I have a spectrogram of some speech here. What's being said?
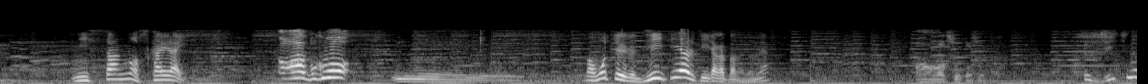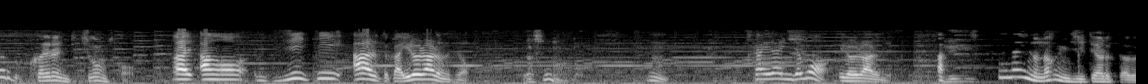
うん日産のスカイライン。ああ、僕もまあ、もっと言うと GTR って言いたかったんだけどね。ああ、そうかそうか。え GTR とスカイラインって違うんですか？あ、あの、GTR とかいろいろあるんですよ。いや、そうなんだ。うん。スカイラインでもいろいろあるんです。あへえスカイラインの中に GTR ってある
